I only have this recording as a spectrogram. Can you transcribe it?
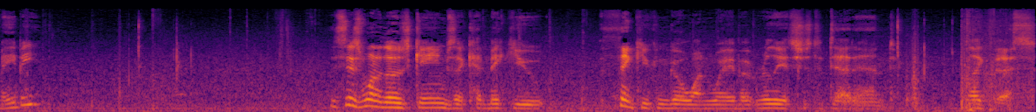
Maybe? This is one of those games that can make you think you can go one way, but really it's just a dead end. Like this.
